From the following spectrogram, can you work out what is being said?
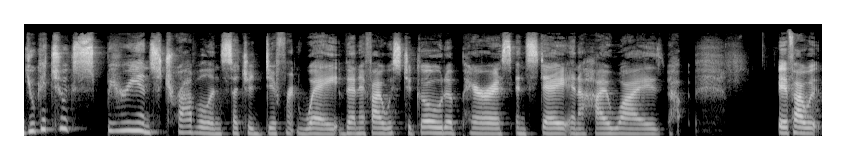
you get to experience travel in such a different way than if I was to go to Paris and stay in a high wise. If I would,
